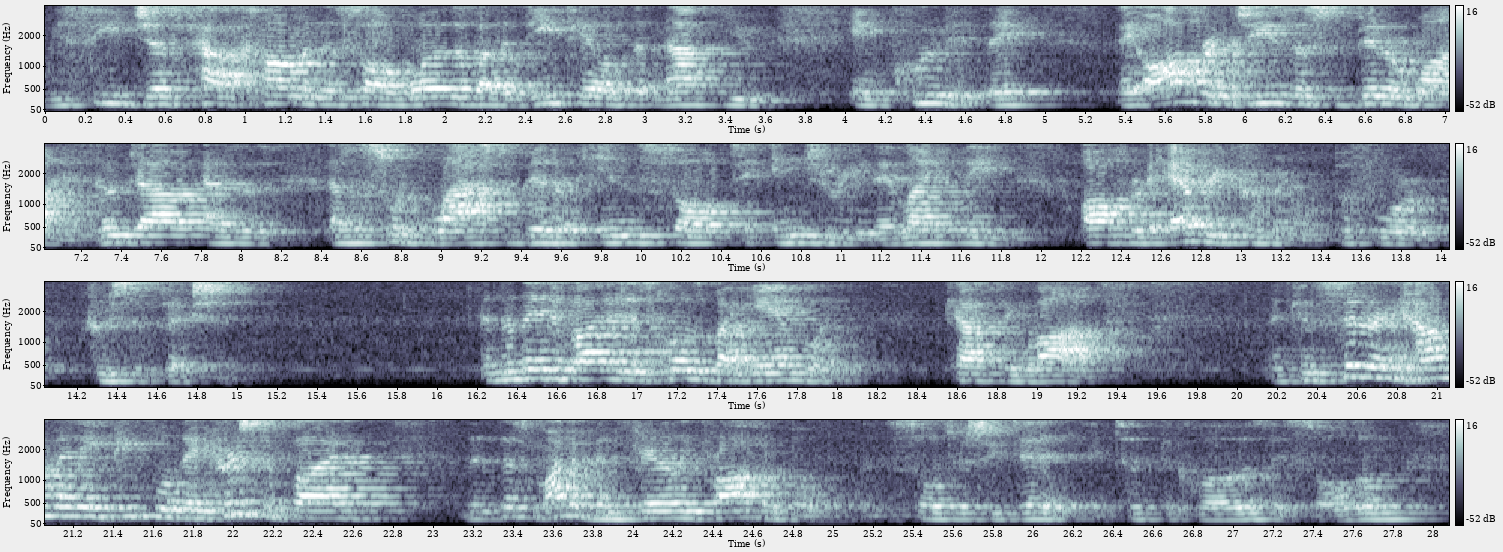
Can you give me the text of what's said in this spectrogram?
We see just how common this all was by the details that Matthew included. They, they offered Jesus bitter wine, no doubt as a, as a sort of last bit of insult to injury. They likely offered every criminal before crucifixion. And then they divided his clothes by gambling, casting lots. And considering how many people they crucified, that this might have been fairly profitable. The soldiers who did it, they took the clothes, they sold them,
